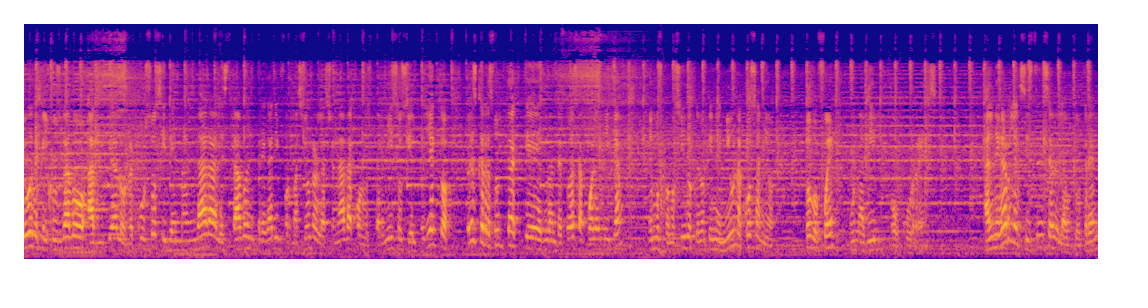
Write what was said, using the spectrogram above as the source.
luego de que el juzgado admitiera los recursos y demandara al Estado entregar información relacionada con los permisos y el proyecto. Pero es que resulta que durante toda esta polémica hemos conocido que no tiene ni una cosa ni otra. Todo fue una vil ocurrencia. Al negar la existencia del autotren,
